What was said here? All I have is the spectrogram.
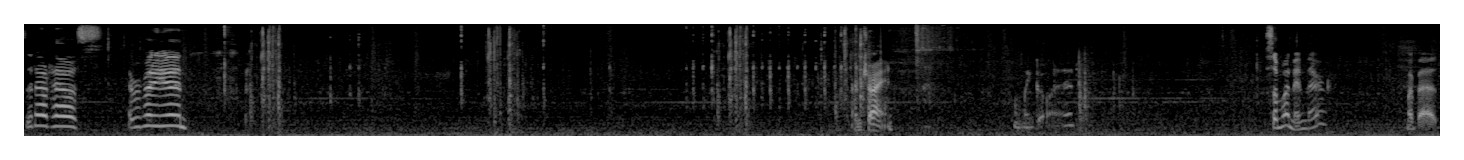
Sit outhouse! Everybody in! I'm trying. Oh my god. Someone in there? My bad.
